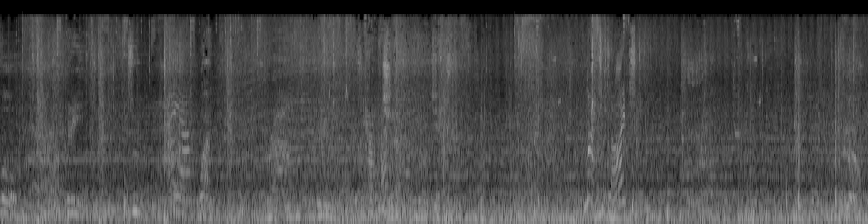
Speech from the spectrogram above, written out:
four, three, two, one. Round three. Capture the objective. Much obliged. Hello.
